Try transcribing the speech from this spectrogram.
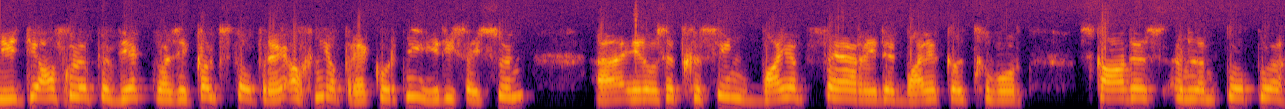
die die afgelope week was die koudste op ag nee op rekord nie hierdie seisoen. Uh en ons het gesien baie ver het dit baie koud geword. Skades in Limpopo.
